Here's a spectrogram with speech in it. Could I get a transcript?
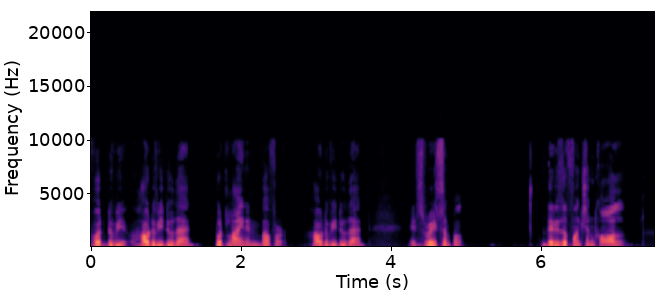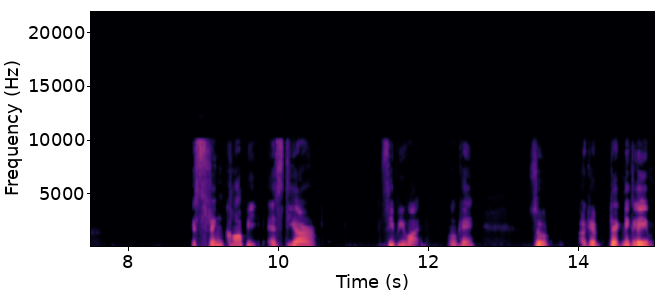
what do we how do we do that? Put line in buffer. How do we do that? It's very simple. There is a function called string copy str cpy okay? So okay technically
